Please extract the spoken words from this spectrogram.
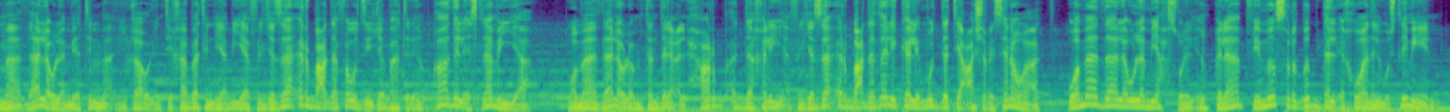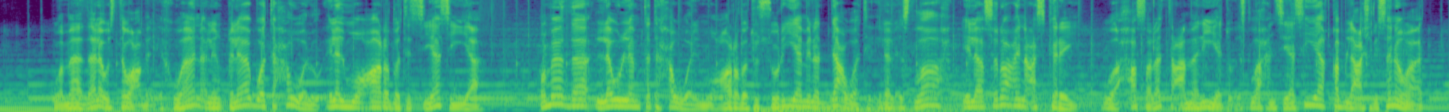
ماذا لو لم يتم إلغاء الانتخابات النيابية في الجزائر بعد فوز جبهة الإنقاذ الإسلامية؟ وماذا لو لم تندلع الحرب الداخلية في الجزائر بعد ذلك لمدة عشر سنوات؟ وماذا لو لم يحصل الانقلاب في مصر ضد الإخوان المسلمين؟ وماذا لو استوعب الإخوان الانقلاب وتحولوا إلى المعارضة السياسية؟ وماذا لو لم تتحول المعارضة السورية من الدعوة إلى الإصلاح إلى صراع عسكري وحصلت عملية إصلاح سياسية قبل عشر سنوات؟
